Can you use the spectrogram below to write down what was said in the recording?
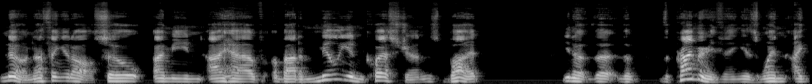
no, nothing at all. So, I mean, I have about a million questions, but you know, the the the primary thing is when I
